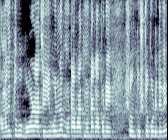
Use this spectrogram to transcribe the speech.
আমাদের তবু বর আছে, ওই যে বললাম, মোটা ভাত, মোটা কাপড়ে সন্তুষ্ট করে দেবে।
